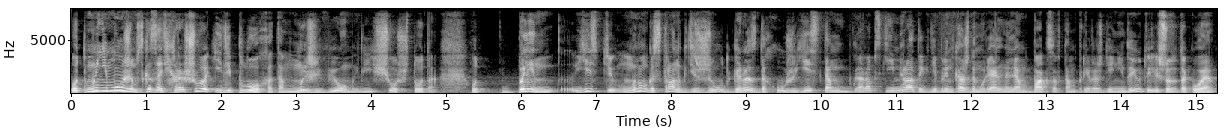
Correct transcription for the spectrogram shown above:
вот мы не можем сказать хорошо или плохо, там, мы живем или еще что-то, вот Блин, есть много стран, где живут гораздо хуже. Есть там Арабские Эмираты, где, блин, каждому реально лям баксов там при рождении дают или что-то такое.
